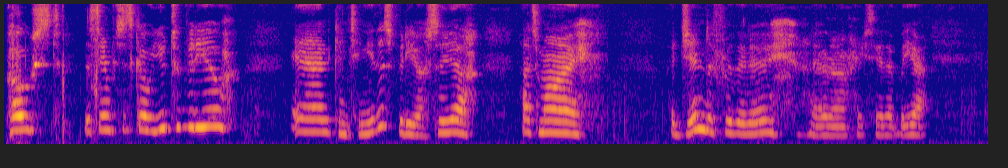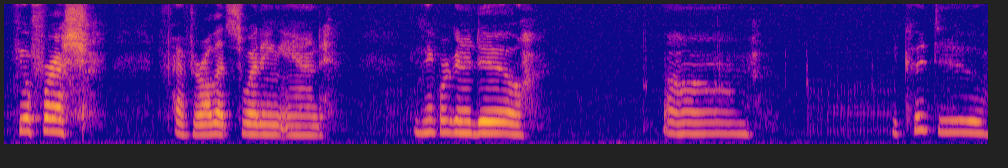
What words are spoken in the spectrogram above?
post the San Francisco YouTube video, and continue this video. So yeah, that's my agenda for the day. I don't know how you say that, but yeah. Feel fresh after all that sweating and I think we're gonna do um we could do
